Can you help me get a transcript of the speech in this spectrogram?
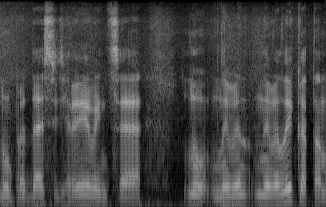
ну при 10 гривень це ну, неве- невелика там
